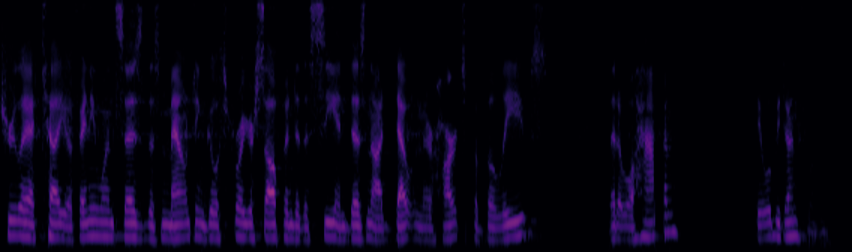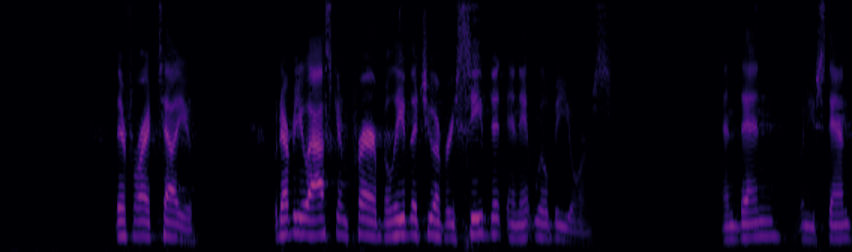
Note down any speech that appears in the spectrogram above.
Truly, I tell you, if anyone says this mountain, go throw yourself into the sea, and does not doubt in their hearts, but believes that it will happen, it will be done for them. Therefore, I tell you, whatever you ask in prayer, believe that you have received it and it will be yours. And then, when you stand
